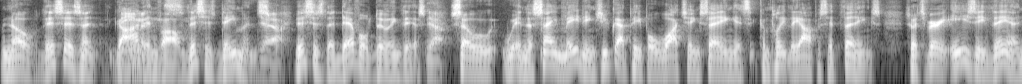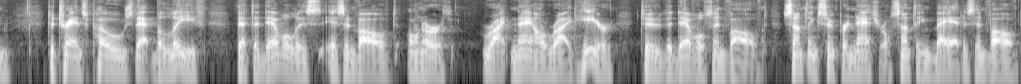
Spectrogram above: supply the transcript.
no, this isn't God Demons. involved. This is demons. Yeah. This is the devil doing this. Yeah. So in the same meetings, you've got people watching saying it's completely opposite things. So it's very easy then to transpose that belief that the devil is is involved on earth right now, right here, to the devil's involved. Something supernatural, something bad is involved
